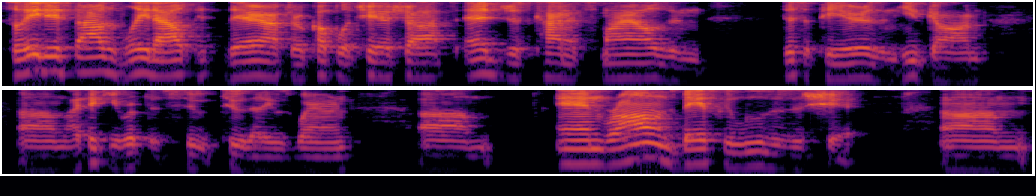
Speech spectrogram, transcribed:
so AJ Styles is laid out there after a couple of chair shots. Edge just kind of smiles and disappears, and he's gone. Um, I think he ripped his suit too that he was wearing. Um, and Rollins basically loses his shit. Um,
